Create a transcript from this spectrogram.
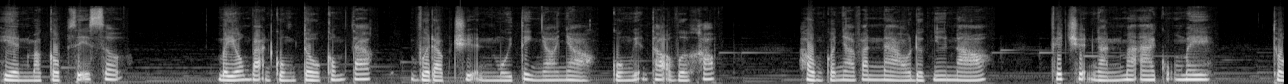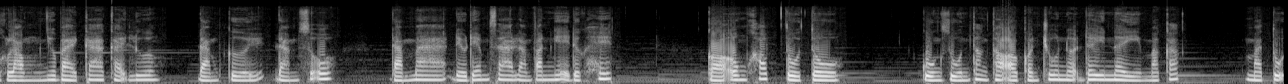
Hiền mà cộc dễ sợ. Mấy ông bạn cùng tổ công tác Vừa đọc truyện mối tình nho nhỏ của Nguyễn Thọ vừa khóc. Hồng có nhà văn nào được như nó? Viết chuyện ngắn mà ai cũng mê. Thuộc lòng như bài ca cải lương Đám cưới, đám rỗ Đám ma đều đem ra làm văn nghệ được hết. Có ông khóc tồ tồ cuồng rún thằng thọ còn chôn ở đây này mà các mà tụi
